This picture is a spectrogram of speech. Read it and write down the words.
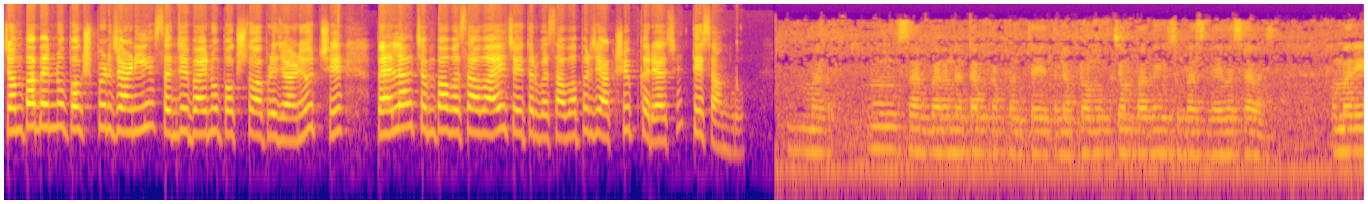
ચંપાબેનનો પક્ષ પણ જાણીએ, સંજયભાઈનો પક્ષ તો આપણે જાણ્યો જ છે. પહેલા ચંપા વસાવાએ ચૈતર વસાવા પર જે આક્ષેપ કર્યા છે તે સાંભળો. હું સાગબારાના તાલુકા પંચાયતના પ્રમુખ ચંપાબેન સુભાષભાઈ વસાવા અમારે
